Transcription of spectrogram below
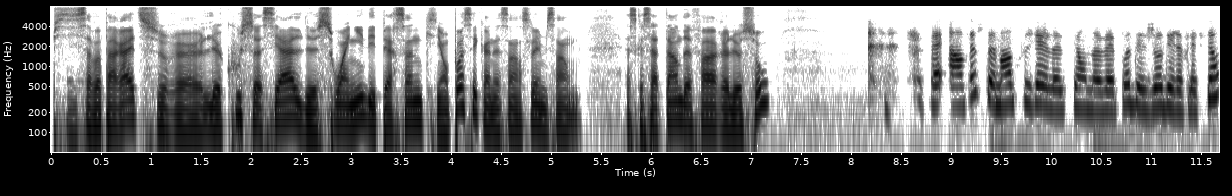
puis ça va paraître sur euh, le coût social de soigner des personnes qui n'ont pas ces connaissances-là, il me semble. Est-ce que ça tente de faire le saut? Ben, en fait, je te mentirais là, si on n'avait pas déjà des réflexions.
